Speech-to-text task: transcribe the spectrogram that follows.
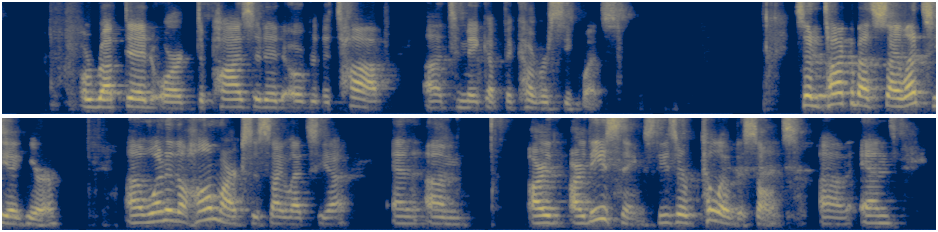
erupted or deposited over the top uh, to make up the cover sequence. So to talk about Siletzia here, uh, one of the hallmarks of Siletzia, and um, are, are these things. These are pillow basalts. Um, and,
